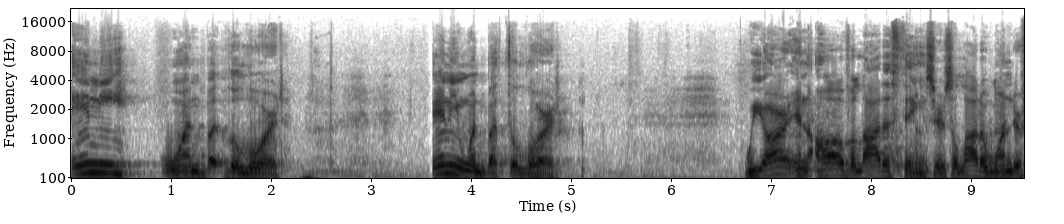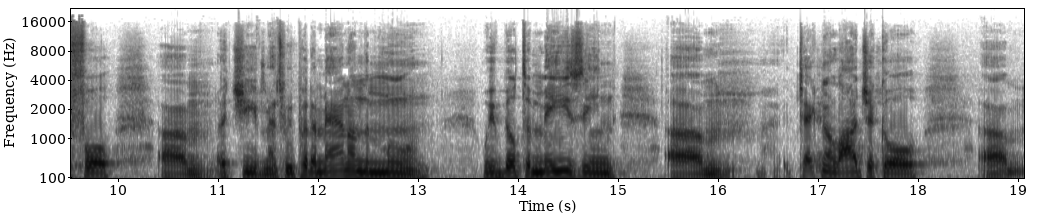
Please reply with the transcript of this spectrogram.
anyone but the Lord. Anyone but the Lord. We are in awe of a lot of things. There's a lot of wonderful um, achievements. We put a man on the moon. We've built amazing um, technological, um,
